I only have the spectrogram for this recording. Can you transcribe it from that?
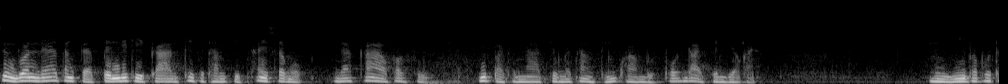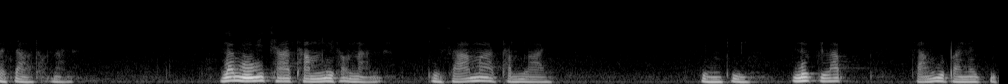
ซึ่งล้วนแล้วตั้งแต่เป็นวิธีการที่จะทำจิตให้สงบและก้าวเข้าสู่วิปัสสนาจนกระทั่งถึงความหลุดพ้นได้เช่นเดียวกันนี่มีพระพุทธเจ้าเท่านั้น และมีวิชาธรรมนี่เท่านั้น ที่สามารถทำลาย สิ่งที่ลึกลับ สังอยู่ภายในจิต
